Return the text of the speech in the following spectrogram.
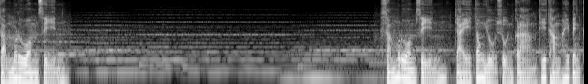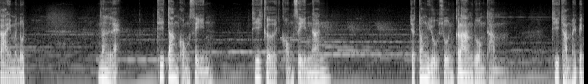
สำรวมศีล สำรวมศีลใจต้องอยู่ศูนย์กลางที่ทำให้เป็นกายมนุษย์ นั่นแหละ ที่ตั้งของศีล ที่เกิดของศีลนั้น จะต้องอยู่ศูนย์กลางดวงธรรม ที่ทำให้เป็น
